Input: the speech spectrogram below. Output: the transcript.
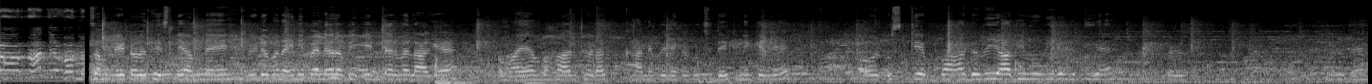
हम लेट हो रहे थे, इसलिए हमने वीडियो बनाई नहीं पहले और अभी इंटरवल आ गया है। हम आए हैं बाहर थोड़ा खाने पीने का कुछ देखने के लिए और उसके बाद अभी आधी मूवी रहती है। फिर मिलते हैं।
